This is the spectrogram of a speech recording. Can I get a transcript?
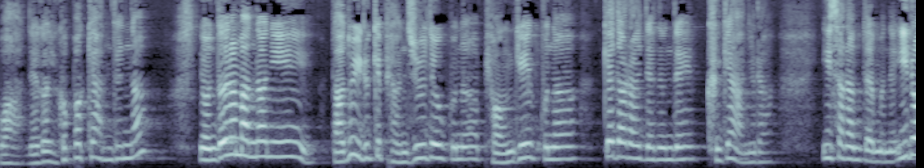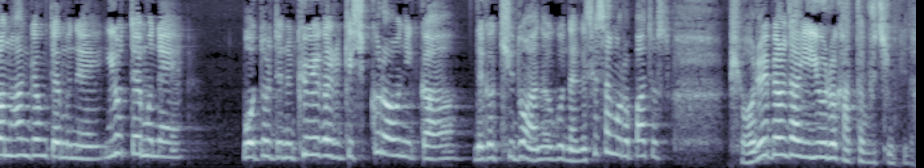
와 내가 이것밖에 안 됐나? 연단을 만나니 나도 이렇게 변질되었구나, 변개했구나 깨달아야 되는데 그게 아니라 이 사람 때문에, 이런 환경 때문에, 이것 때문에 뭐 어떨 때는 교회가 이렇게 시끄러우니까 내가 기도 안 하고 내가 세상으로 빠졌어. 별의별 다 이유를 갖다 붙입니다.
